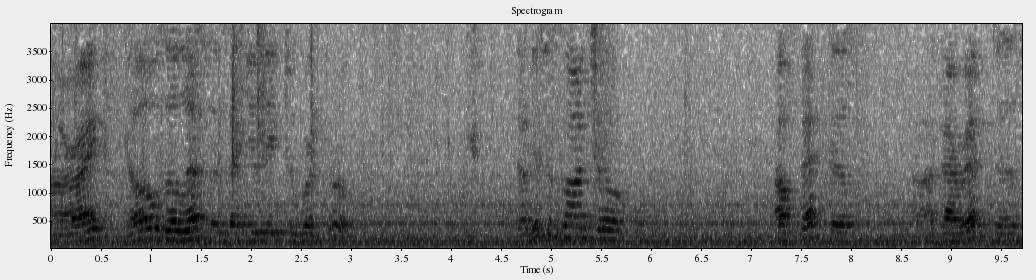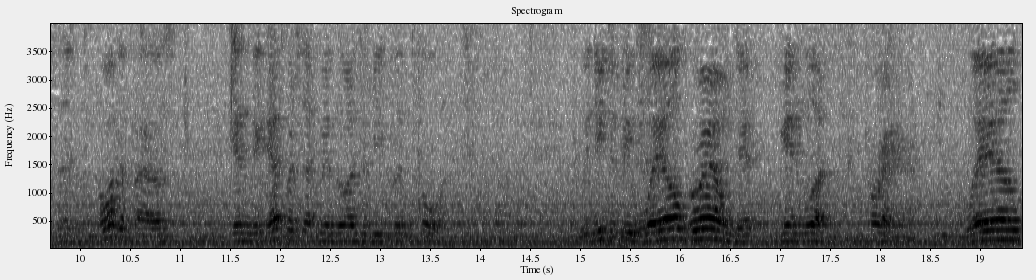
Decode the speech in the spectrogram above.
all right, those are lessons that you need to work through. Now, this is going to affect us, uh, direct us, and fortify us in the efforts that we're going to be putting forward. We need to be well grounded in what? Prayer. Well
